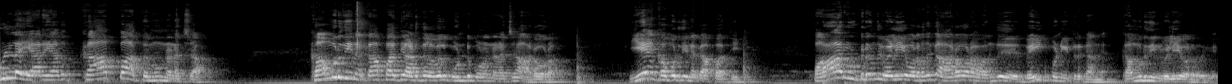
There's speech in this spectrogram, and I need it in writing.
உள்ள யாரையாவது காப்பாற்றணும்னு நினைச்சா கமருதீனை காப்பாத்தி அடுத்த லெவல் கொண்டு போகணும்னு நினைச்சா அரோரா. ஏன் கமருதீனை காப்பாத்தி? பாரூட்ல வெளியே வர்றதுக்கு அரோரா வந்து வெயிட் பண்ணிட்டு இருக்காங்க. கமருதீன் வெளியே வர்றதுக்கு.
